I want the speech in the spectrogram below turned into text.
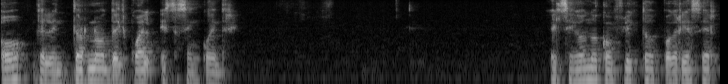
o del entorno del cual ésta se encuentre. El segundo conflicto podría ser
